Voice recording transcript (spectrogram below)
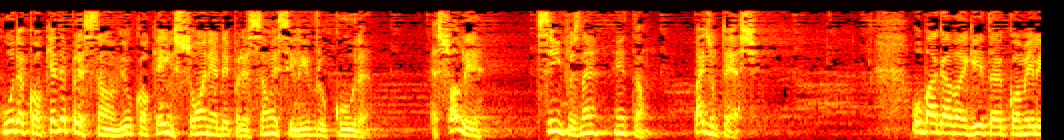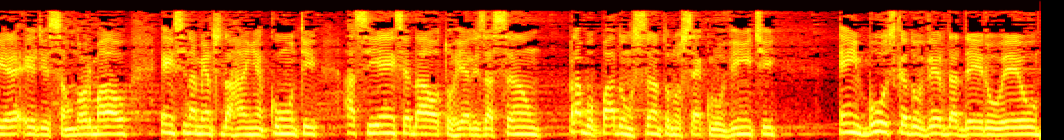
Cura qualquer depressão, viu? Qualquer insônia, depressão, esse livro cura. É só ler. Simples, né? Então. Faz o teste. O Bhagavad Gita, como ele é edição normal, ensinamentos da Rainha Kunti, a ciência da autorrealização, Prabhupada um santo no século XX, em busca do verdadeiro eu,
